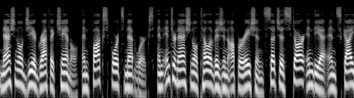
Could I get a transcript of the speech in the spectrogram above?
National Geographic Channel, and Fox Sports Networks, and international television operations such as Star India and Sky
